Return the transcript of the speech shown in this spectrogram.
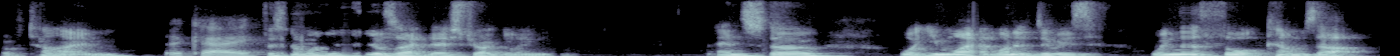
of time okay. for someone who feels like they're struggling. And so what you might want to do is when the thought comes up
